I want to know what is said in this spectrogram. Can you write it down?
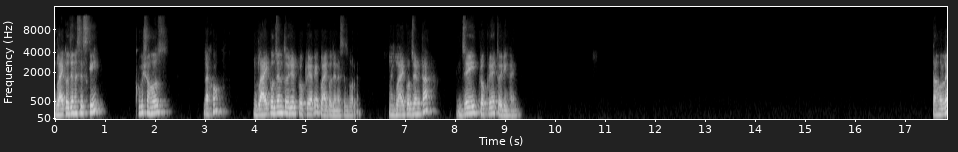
গ্লাইকোজেনেসিস কি? খুবই সহজ। দেখো, গ্লাইকোজেন তৈরির প্রক্রিয়াকে গ্লাইকোজেনেসিস বলে। মানে গ্লাইকোজেনটা যেই প্রক্রিয়ায় তৈরি হয়। তাহলে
